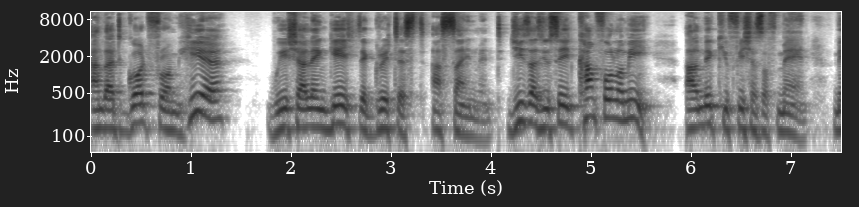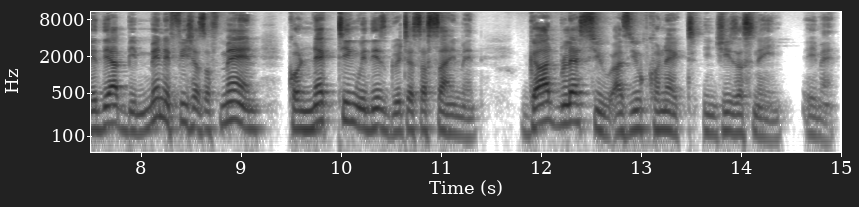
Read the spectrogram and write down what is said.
and that God, from here, we shall engage the greatest assignment. Jesus, you said, Come follow me. I'll make you fishers of men. May there be many fishers of men connecting with this greatest assignment. God bless you as you connect in Jesus' name. Amen.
